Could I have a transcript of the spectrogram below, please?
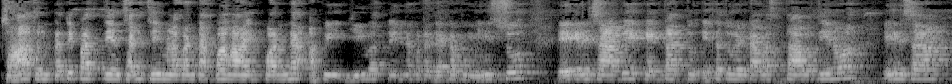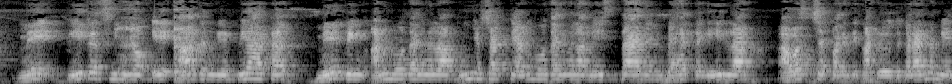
සාසන ප්‍රතිපත්තියෙන් සැනසීම ලබන්න අපහා එක්වන්න අපි ජීවත් වෙන්නකොට දැකපු මිනිස්සු. ඒක නිසා අපි එක්ක එකතු එකතු වෙන්න අවස්ථාව තියෙනවා. ඒක නිසා මේ පීටර් සිඤ්ඤෝ ඒ ආදරණීය පියාට මේ පින් අනුමෝදන් වෙලා පුණ්‍ය ශක්තිය අනුමෝදන් වෙලා මේ ස්ථානෙන් බැහැරට ගිහිල්ලා අවශ්‍ය පරිදි කටයුතු කරන්න මේ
